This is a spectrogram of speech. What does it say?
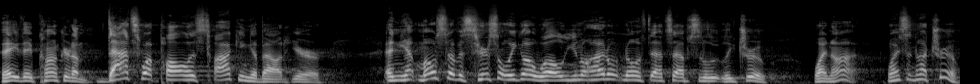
hey, they've conquered them. That's what Paul is talking about here. And yet, most of us, here's what we go, well, you know, I don't know if that's absolutely true. Why not? Why is it not true?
